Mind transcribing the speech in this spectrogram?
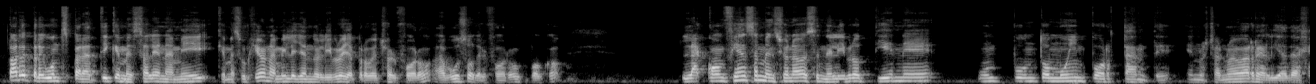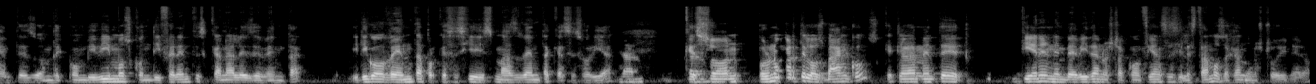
un par de preguntas para ti que me salen a mí, que me surgieron a mí leyendo el libro y aprovecho el foro, abuso del foro un poco. La confianza mencionada en el libro tiene un punto muy importante en nuestra nueva realidad de agentes, donde convivimos con diferentes canales de venta, y digo venta porque ese sí es más venta que asesoría, que son, por una parte, los bancos, que claramente tienen embebida nuestra confianza si le estamos dejando nuestro dinero.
